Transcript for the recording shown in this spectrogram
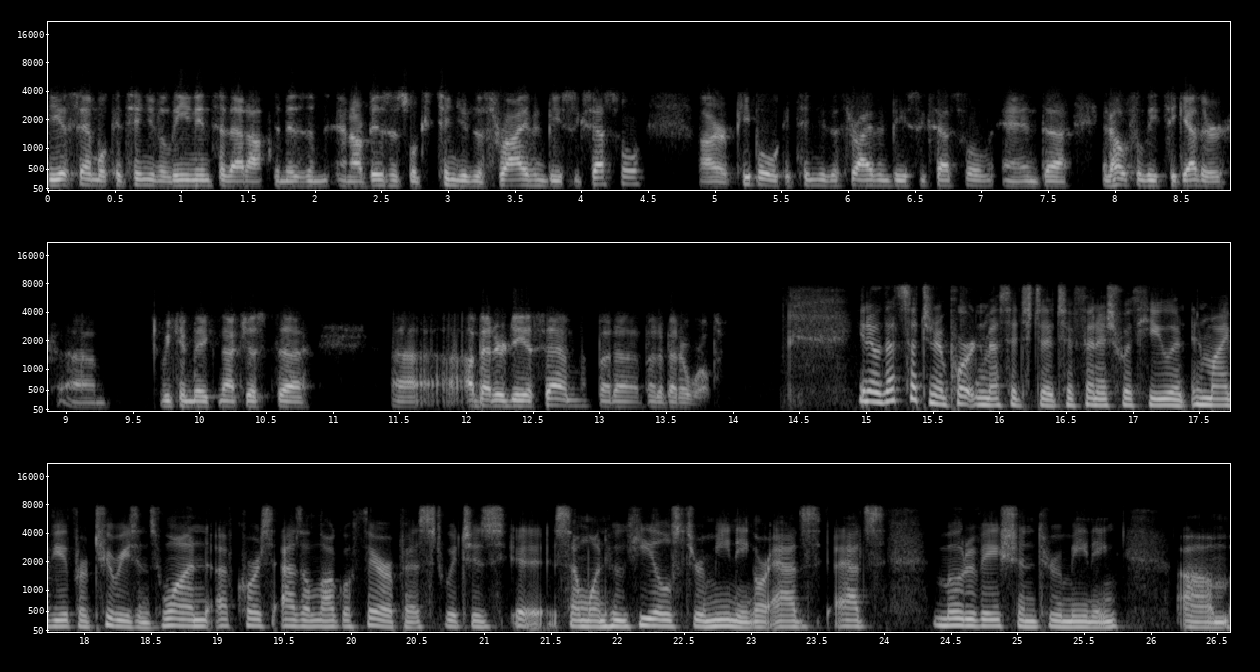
DSM will continue to lean into that optimism, and our business will continue to thrive and be successful. Our people will continue to thrive and be successful, and uh, and hopefully together um, we can make not just uh, uh, a better DSM, but a but a better world. You know, that's such an important message to, to finish with you, in, in my view, for two reasons. One, of course, as a logotherapist, which is uh, someone who heals through meaning or adds adds motivation through meaning. Um,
